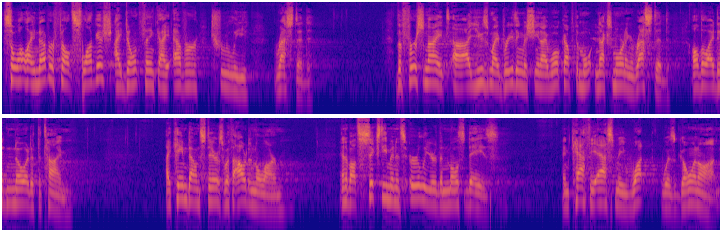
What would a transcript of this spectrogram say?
So while I never felt sluggish, I don't think I ever truly rested. The first night uh, I used my breathing machine, I woke up the mo- next morning rested, although I didn't know it at the time. I came downstairs without an alarm, and about 60 minutes earlier than most days. And Kathy asked me what was going on.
